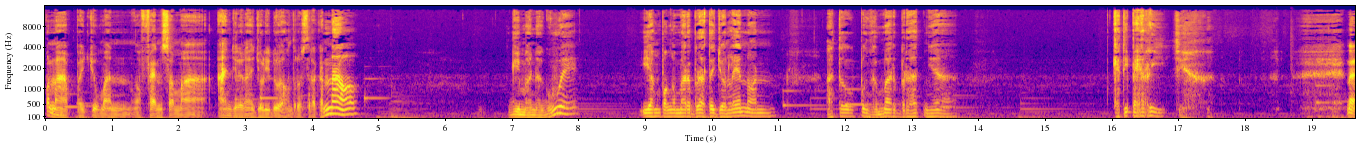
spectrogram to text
kenapa cuman ngefans sama Angelina Jolie doang terus terkenal? Gimana gue yang penggemar beratnya John Lennon atau penggemar beratnya Katy Perry. Nah,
